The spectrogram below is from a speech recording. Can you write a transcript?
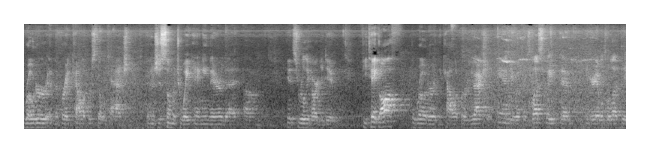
rotor and the brake caliper still attached, and there's just so much weight hanging there that um, it's really hard to do. If you take off the rotor and the caliper. You actually can do it. There's less weight then, and you're able to let the,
